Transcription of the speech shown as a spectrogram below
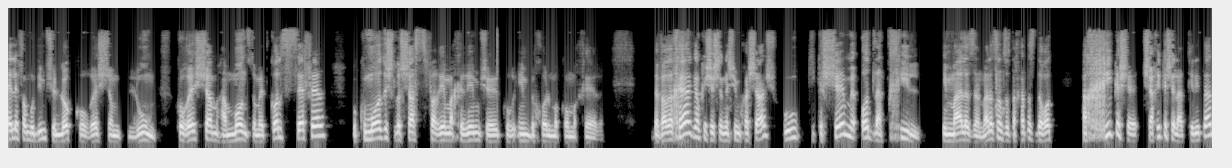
אלף עמודים שלא קורה שם כלום, קורה שם המון, זאת אומרת כל ספר הוא כמו איזה שלושה ספרים אחרים שקורים בכל מקום אחר. דבר אחר, גם כשיש אנשים חשש, הוא כי קשה מאוד להתחיל עם מלאזן. מלאזן זאת אחת הסדרות הכי קשה, שהכי קשה להתחיל איתן,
